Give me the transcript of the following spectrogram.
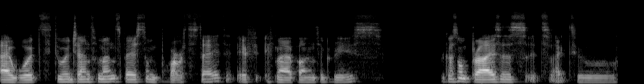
I would do a gentleman's based on board state if if my opponent agrees. Because on prizes, it's like to.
